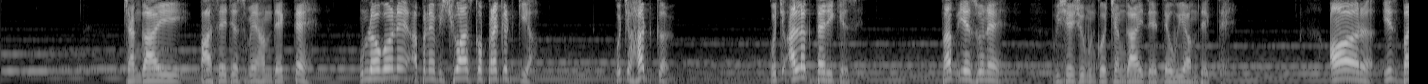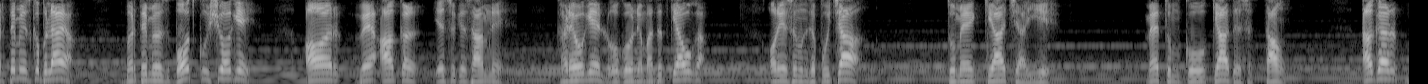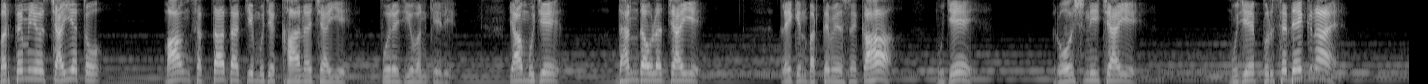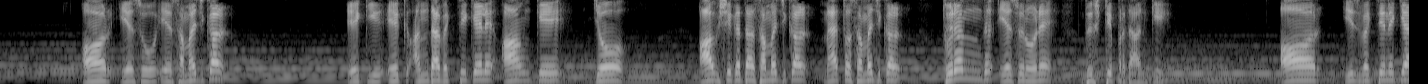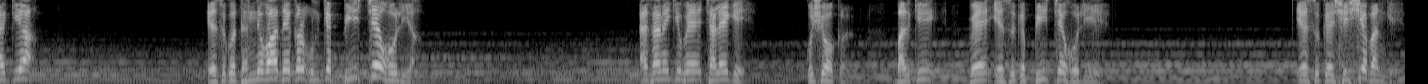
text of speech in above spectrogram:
चंगाई पासेजेस में हम देखते हैं। उन लोगों ने अपने विश्वास को प्रकट किया। कुछ हट कर कुछ अलग तरीके से। तब यीशु ने विशेष उनको चंगाई देते हुए हम देखते हैं। और इस बर्ते में उसको बुलाया। बर्ते में उस बहुत खुश हो गए और वे आकर यीशु के सामने खड़े हो गए। लोगों ने मदद किया होगा। और यीशु ने उनसे पूछा, तुम्हें क्या चाहिए? मैं तुमको क्या दे सकता हूँ? अगर बर्तमियोस चाहिए तो मांग सकता था कि मुझे खाना चाहिए पूरे जीवन के लिए। या मुझे धन दौलत चाहिए। लेकिन बर्तमेस ने कहा, मुझे रोशनी चाहिए, मुझे फिर से देखना है। और यीशु ये समझकर एक एक अंधा व्यक्ति के लिए आँख के जो आवश्यकता समझकर, मैं तो समझकर तुरंत यीशु उन्होंने दृष्टि प्रदान की। और इस व्यक्ति ने क्या किया? यीशु को धन्यवाद देकर उनके पीछे हो लिया। ऐसा नहीं कि वे चले गए खुशी होकर, बल्कि वे यीशु के पीछे हो लिए। यीशु के शिष्य बन गए।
